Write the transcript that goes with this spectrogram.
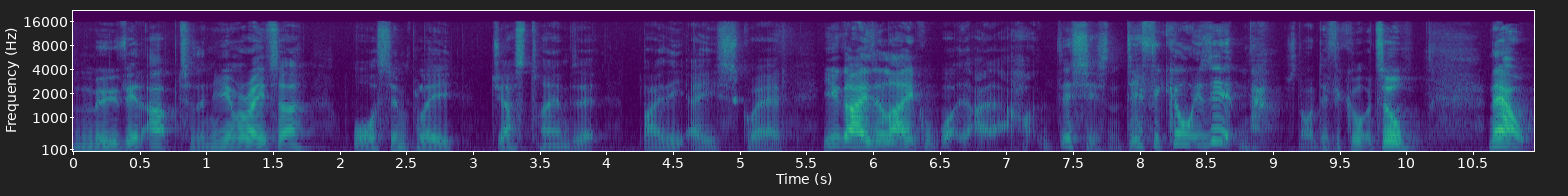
Move it up to the numerator or simply just times it by the a squared. You guys are like, this isn't difficult, is it? No, it's not difficult at all. Now,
